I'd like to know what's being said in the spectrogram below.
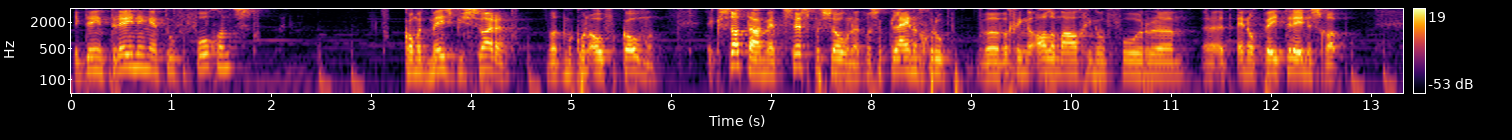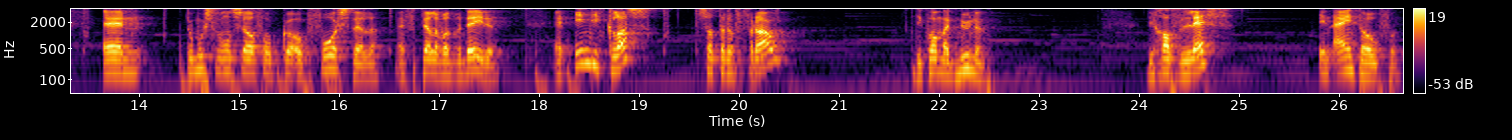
ik deed een training en toen vervolgens kwam het meest bizarre wat me kon overkomen. Ik zat daar met zes personen. Het was een kleine groep. We, we gingen allemaal gingen voor uh, het NLP trainerschap. En toen moesten we onszelf ook, eh, ook voorstellen en vertellen wat we deden. En in die klas zat er een vrouw, die kwam uit Nune. Die gaf les in Eindhoven.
